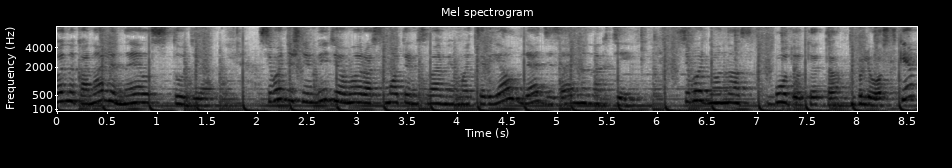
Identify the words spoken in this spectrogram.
Вы на канале Nail Studio. В сегодняшнем видео мы рассмотрим с вами материал для дизайна ногтей. Сегодня у нас будут это блестки,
